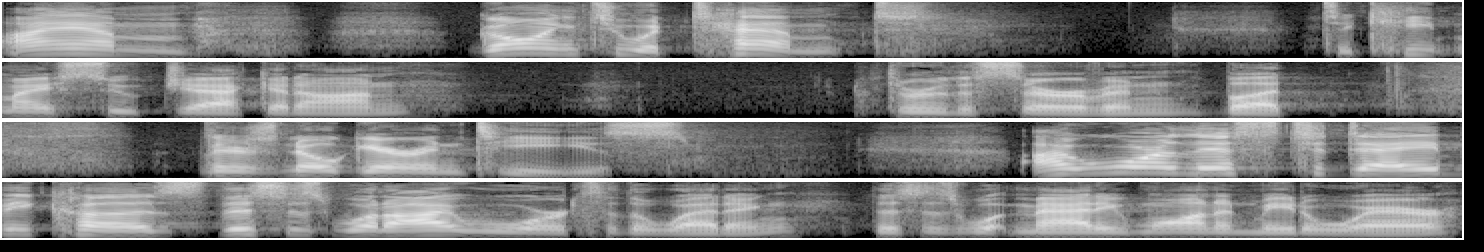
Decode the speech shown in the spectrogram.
I am going to attempt to keep my suit jacket on through the sermon, but there's no guarantees. I wore this today because this is what I wore to the wedding. This is what Maddie wanted me to wear.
